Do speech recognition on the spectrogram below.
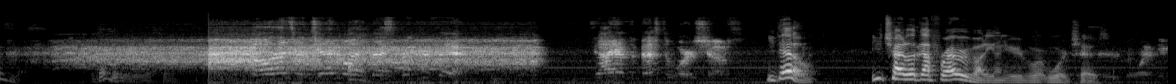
is this? Oh, that's what best Spreaker fan. See, I have the best award shows. You do. You try to look out for everybody on your award shows. This is the one you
